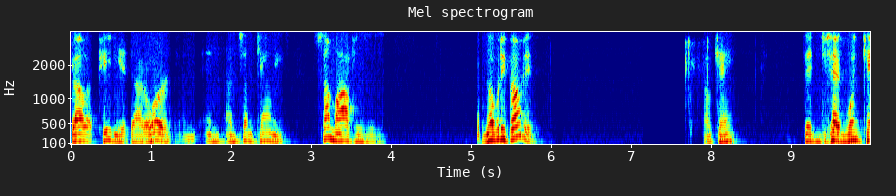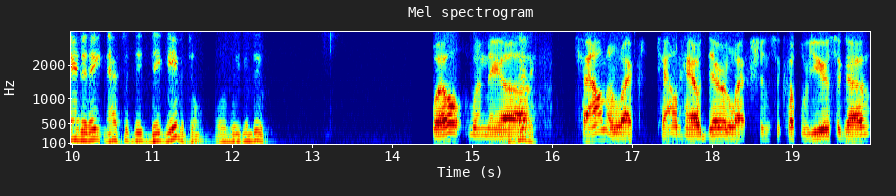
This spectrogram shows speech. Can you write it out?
ballotpedia.org and, and on some counties, some offices, nobody voted. Okay, they just had one candidate, and that's what they they gave it to them. What are we gonna do? Well, when the uh, town elect town held their elections a couple of years ago,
